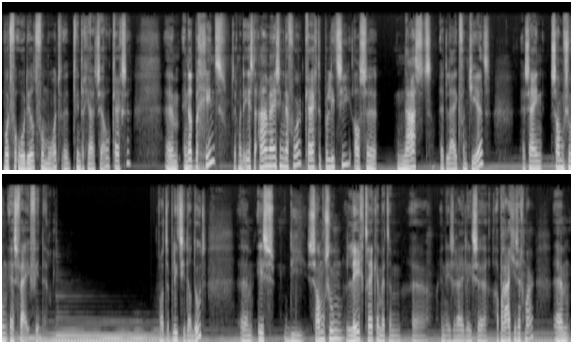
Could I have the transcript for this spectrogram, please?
wordt veroordeeld voor moord. 20 jaar cel krijgt ze. Um, en dat begint, zeg maar de eerste aanwijzing daarvoor, krijgt de politie als ze naast het lijk van Tjeerd zijn Samsung S5 vinden. Wat de politie dan doet, um, is die Samsung leegtrekken met een, uh, een Israëlische apparaatje, zeg maar. Um,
